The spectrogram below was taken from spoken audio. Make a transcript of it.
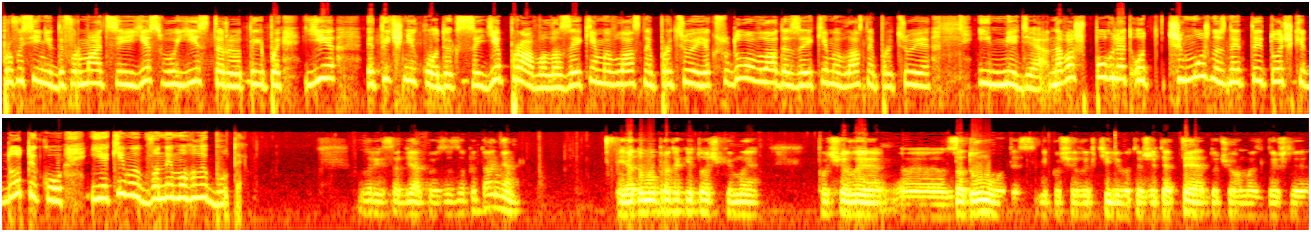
професійні деформації, є свої стереотипи, є етичні кодекси, є правила, за якими власне працює як судова влада, за якими власне працює і медіа. На ваш погляд, от чи можна знайти точки дотику і якими б вони могли бути? Лариса, дякую за запитання. Я думаю, про такі точки ми почали е, задумуватись і почали втілювати життя те, до чого ми дійшли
